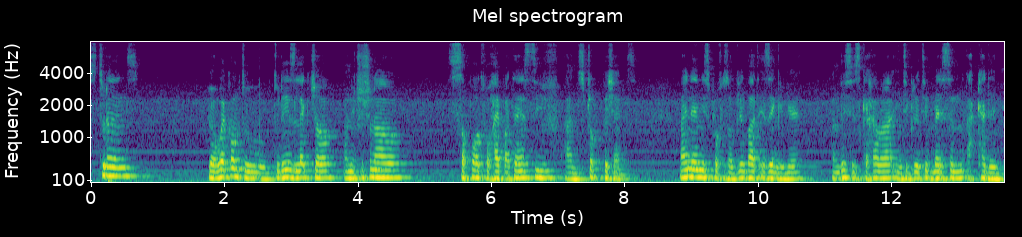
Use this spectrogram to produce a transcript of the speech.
Students, you are welcome to today's lecture on nutritional support for hypertensive and stroke patients. My name is Professor Gilbert Ezengege, and this is Kahara Integrative Medicine Academy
